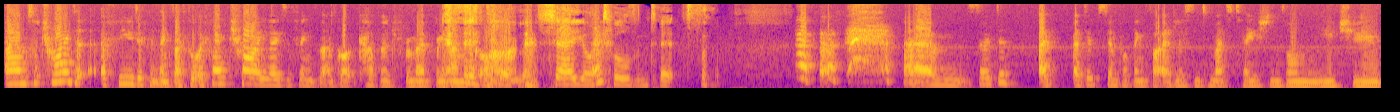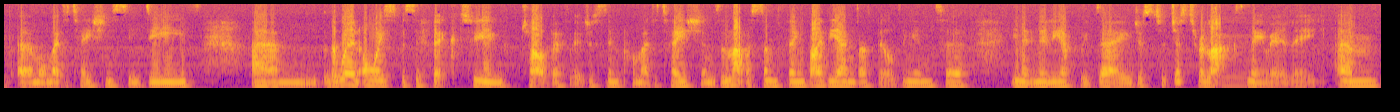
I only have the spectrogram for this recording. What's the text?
Um, so I tried a, a few different things. I thought if I try loads of things that I've got covered from every angle. then, share your tools and tips. um, so I did. I, I did simple things like I'd listen to meditations on YouTube um, or meditation CDs. Um, that weren't always specific to childbirth; they were just simple meditations, and that was something. By the end, I was building into, you know, nearly every day, just to just to relax me, really. Um,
